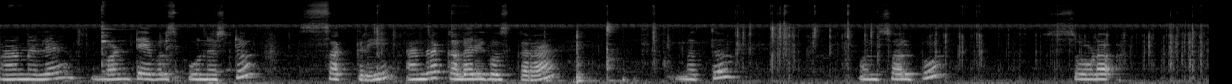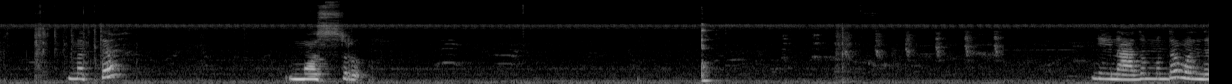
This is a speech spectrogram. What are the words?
ಆಮೇಲೆ ಒನ್ ಟೇಬಲ್ ಸ್ಪೂನಷ್ಟು ಸಕ್ಕರೆ ಅಂದ್ರೆ ಕಲರಿಗೋಸ್ಕರ. ಮತ್ತು ಒಂದು ಸ್ವಲ್ಪ ಸೋಡಾ. ಮತ್ತು ಮೊಸರು. ಈಗ ನಾದು ಮುಂದೆ ಒಂದು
